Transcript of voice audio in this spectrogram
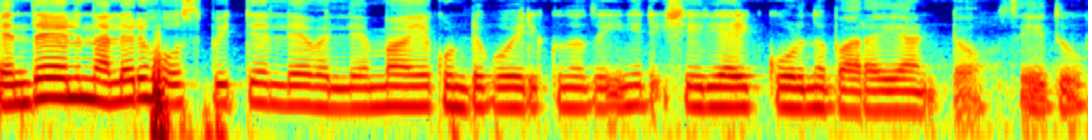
എന്തായാലും നല്ലൊരു ഹോസ്പിറ്റലിലെ വല്യമ്മയെ കൊണ്ടുപോയിരിക്കുന്നത്? ഇനി ശരിയായിക്കോളെന്ന് പറയാൻ കേട്ടോ സേതു?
